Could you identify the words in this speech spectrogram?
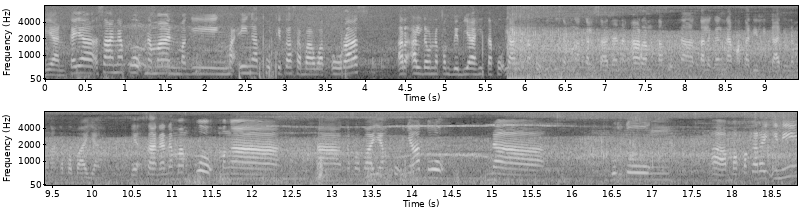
Ayan kaya sana po naman maging maingat po kita sa bawat oras aral daw na pagbibiyahe ta po lalo na po dito sa mga kalsada ng aram ta po na talagang napakadelikado ng mga kababayan. Kaya sana naman po mga ah, kababayan po niya to na gustong ah, mapakaray ini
